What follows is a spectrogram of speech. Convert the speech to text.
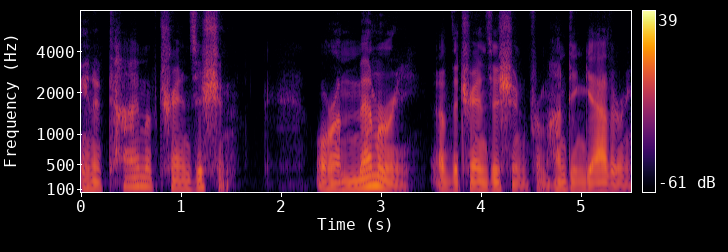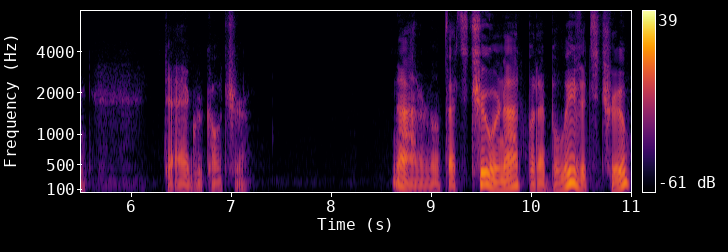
in a time of transition or a memory of the transition from hunting gathering to agriculture. Now, I don't know if that's true or not, but I believe it's true.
